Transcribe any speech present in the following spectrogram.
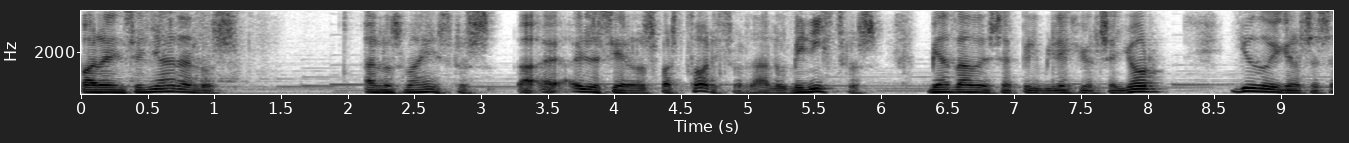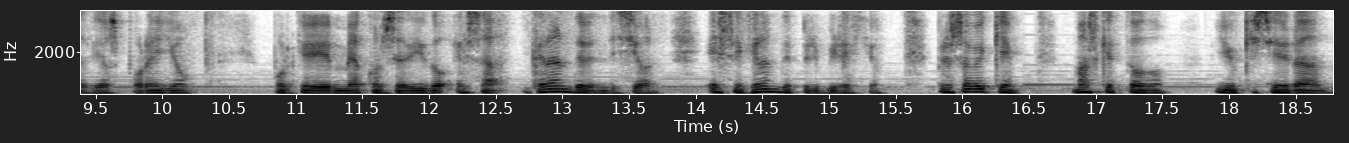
para enseñar a los a los maestros, es decir, a los pastores, ¿verdad? A los ministros. Me ha dado ese privilegio el Señor. Yo doy gracias a Dios por ello, porque me ha concedido esa grande bendición, ese grande privilegio. Pero sabe que, más que todo, yo quisiera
